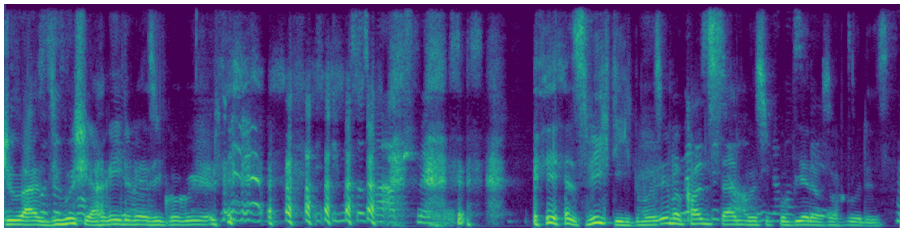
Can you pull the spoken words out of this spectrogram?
Du, die das musst ja regelmäßig probieren. ich, ich muss das mal abschmecken. ja, das ist wichtig. Du musst immer konstant musst du probieren, ob es noch gut ist.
